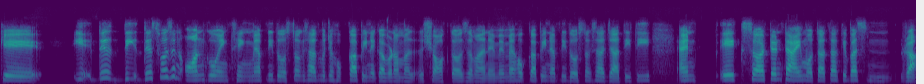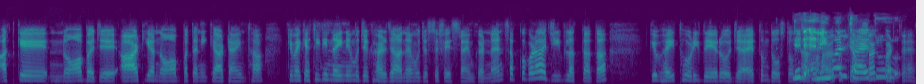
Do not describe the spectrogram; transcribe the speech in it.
कि ये this was an ongoing thing मैं अपनी दोस्तों के साथ मुझे हुक्का पीने का बड़ा शौक था उस जमाने में। मैं हुक्का पीने अपनी दोस्तों के साथ जाती थी एंड एक सर्टेन टाइम होता था कि बस रात के नौ बजे आठ या नौ पता नहीं क्या टाइम था कि मैं कहती थी नहीं नहीं मुझे घर जाना है मुझे उससे फेस टाइम करना है। एंड सबको बड़ा अजीब लगता था कि भाई थोड़ी देर हो जाए तुम दोस्तों के साथ तो क्या फ़र्क पड़ता है?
